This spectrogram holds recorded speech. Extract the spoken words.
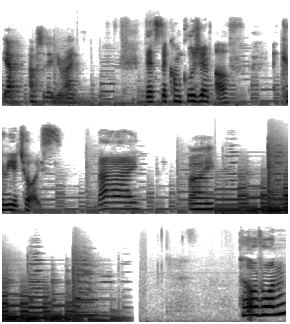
Yeah, absolutely right that's the conclusion of a career choice. Bye. Bye. Hello, everyone.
